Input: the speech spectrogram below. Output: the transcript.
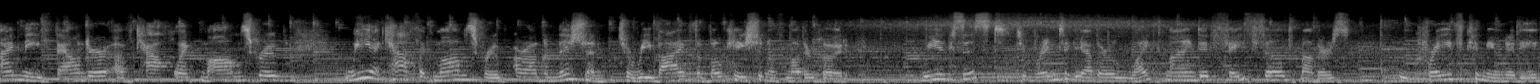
I'm the founder of Catholic Moms Group. We at Catholic Moms Group are on a mission to revive the vocation of motherhood. We exist to bring together like minded, faith filled mothers who crave community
